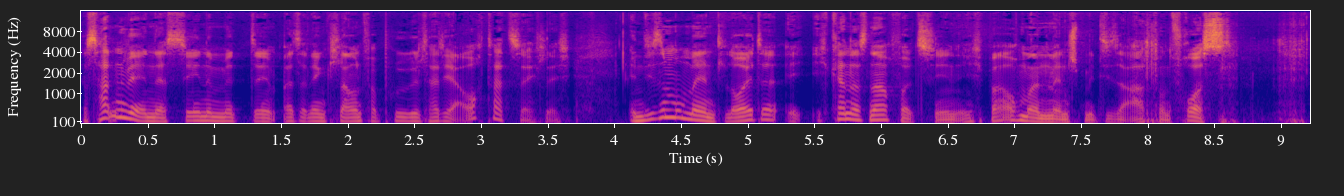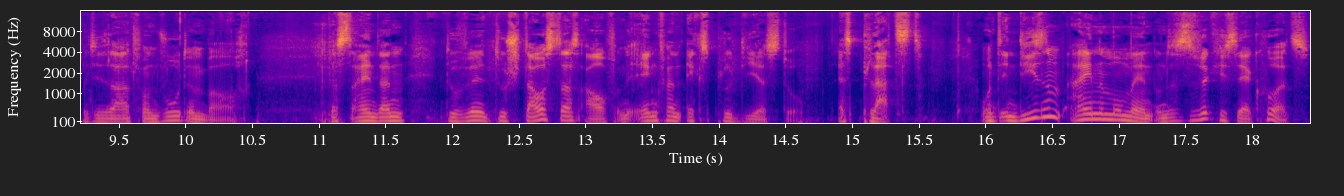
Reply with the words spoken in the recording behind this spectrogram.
Das hatten wir in der Szene mit dem, als er den Clown verprügelt hat, ja auch tatsächlich. In diesem Moment, Leute, ich- kann das nachvollziehen. Ich war auch mal ein Mensch mit dieser Art von Frust, mit dieser Art von Wut im Bauch. Dass ein dann, du will, du staust das auf und irgendwann explodierst du. Es platzt. Und in diesem einen Moment, und das ist wirklich sehr kurz,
